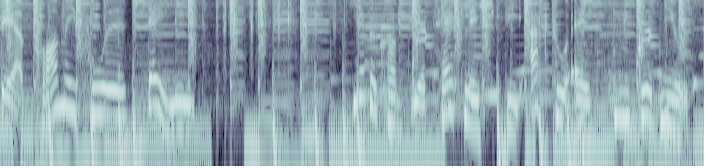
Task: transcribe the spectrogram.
der Promipool Daily. Hier bekommt ihr täglich die aktuellsten Good News.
